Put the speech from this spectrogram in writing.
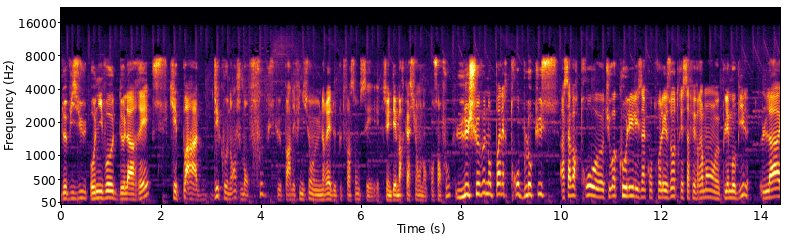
de visu au niveau de la raie, ce qui est pas déconnant, je m'en fous, puisque par définition, une raie, de toute façon, c'est une démarcation, donc on s'en fout. Les cheveux n'ont pas l'air trop blocus, à savoir trop, euh, tu vois, collés les uns contre les autres, et ça fait vraiment euh, Playmobil. Là,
